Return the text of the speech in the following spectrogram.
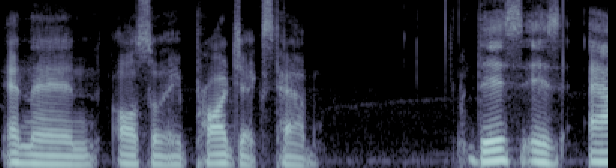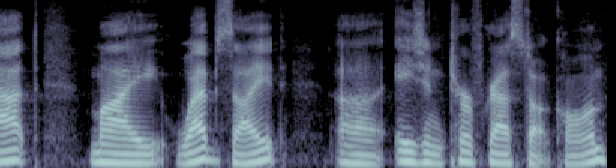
and then also a projects tab. This is at my website, uh, AsianTurfgrass.com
